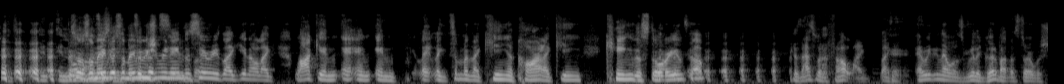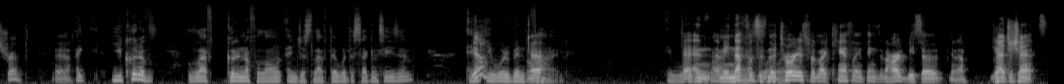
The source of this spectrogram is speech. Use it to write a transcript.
in- in So, so maybe, It's a good- so maybe we should rename the series, but- series like you know, like lock in and and, and like like something like king a car, like king king the story and stuff, because that's what it felt like. Like everything that was really good about the story was stripped. yeah, like you could have left good enough alone and just left it with the second season and Yeah. it would have been Yeah. fine It would Yeah, have been and I mean Netflix is go to work. notorious for like canceling things in a heartbeat. So you know you had your chance.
